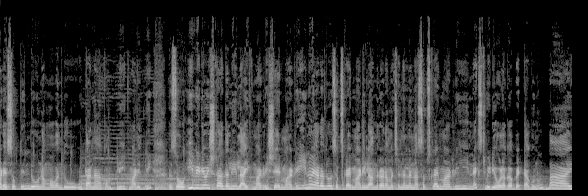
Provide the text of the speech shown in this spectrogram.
ಬಡೆ ಸೊಪ್ಪು ತಿಂದು ನಮ್ಮ ಒಂದು ಊಟನ ಕಂಪ್ಲೀಟ್ ಮಾಡಿದ್ವಿ. ಸೊ ಈ ವಿಡಿಯೋ ಇಷ್ಟ ಆದಲ್ಲಿ ಲೈಕ್ ಮಾಡಿರಿ ಶೇರ್ ಮಾಡಿರಿ. ಇನ್ನೂ ಯಾರಾದರೂ ಸಬ್ಸ್ಕ್ರೈಬ್ ಮಾಡಿಲ್ಲ ಅಂದ್ರೆ ನಮ್ಮ ಚಾನಲನ್ನು ಸಬ್ಸ್ಕ್ರೈಬ್ ಮಾಡಿರಿ. ನೆಕ್ಸ್ಟ್ ವಿಡಿಯೋ ಒಳಗೆ ಬೆಟ್ಟಾಗುನು. ಬಾಯ್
